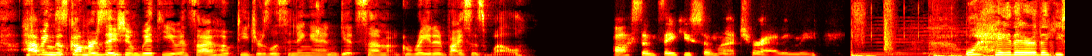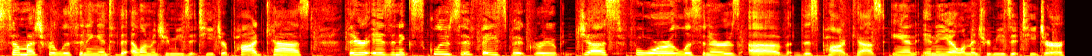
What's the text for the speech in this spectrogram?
having this conversation with you. And so I hope teachers listening in get some great advice as well. Awesome. Thank you so much for having me. Well, hey there. Thank you so much for listening into the Elementary Music Teacher podcast. There is an exclusive Facebook group just for listeners of this podcast and any elementary music teacher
